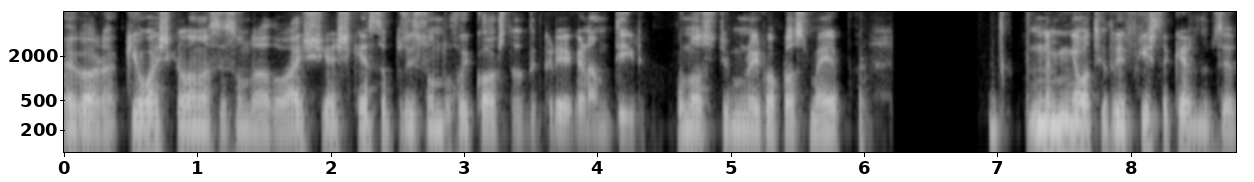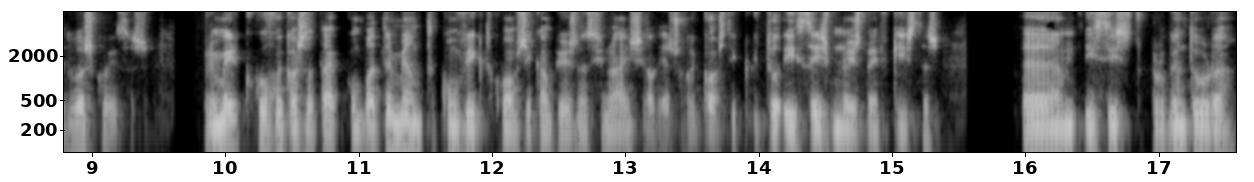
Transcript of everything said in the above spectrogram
Agora, que eu acho que ele anda a ser sondado, acho, e acho que essa posição do Rui Costa de querer garantir o nosso time no para a próxima época, de- na minha ótica de benfiquista, quero dizer duas coisas. Primeiro, que o Rui Costa está completamente convicto que vamos ser campeões nacionais, aliás, o Rui Costa e, e 6 milhões de benfiquistas, Ahm, e se isto porventura,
